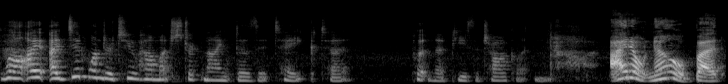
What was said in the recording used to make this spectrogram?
Well, I, I did wonder too how much strychnine does it take to put in a piece of chocolate? And, I don't know, but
